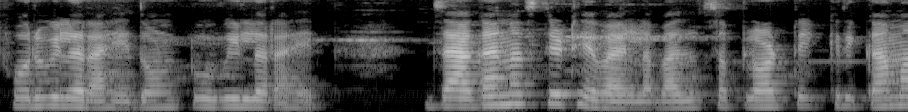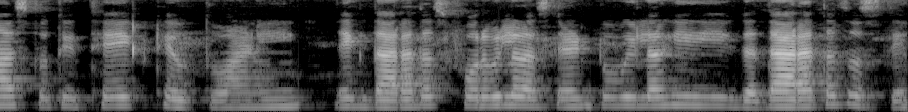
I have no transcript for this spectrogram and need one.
फोर व्हीलर आहे दोन टू व्हीलर आहेत. जागा नसते ठेवायला. बाजूचा प्लॉट एक रिकामा असतो तिथे एक ठेवतो आणि एक दारातच फोर व्हीलर असते आणि टू व्हीलर ही दारातच असते.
